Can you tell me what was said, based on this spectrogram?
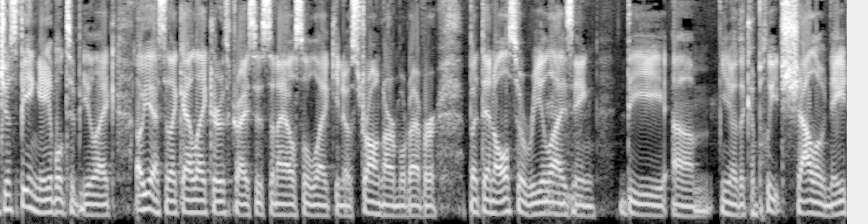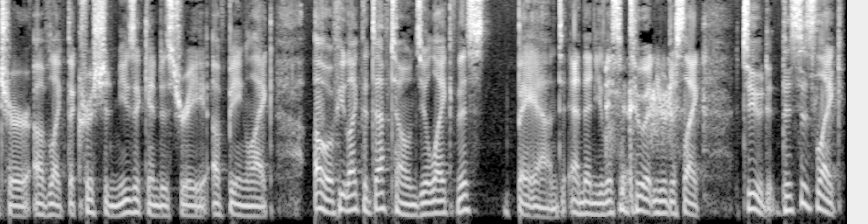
just being able to be like, oh yeah, so like I like Earth Crisis and I also like you know Strongarm, whatever. But then also realizing the um, you know the complete shallow nature of like the Christian music industry of being like, oh, if you like the Deftones, you'll like this band, and then you listen to it and you're just like, dude, this is like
